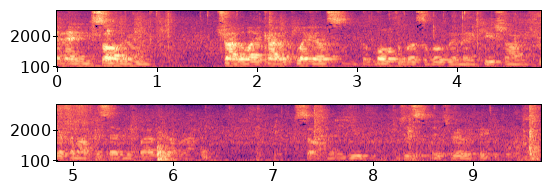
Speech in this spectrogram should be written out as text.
And then you saw them try to, like, kind of play us, the both of us, a little bit, and then Keyshawn ripping off the 75 yard line. So, I mean, you just, it's really the boys.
